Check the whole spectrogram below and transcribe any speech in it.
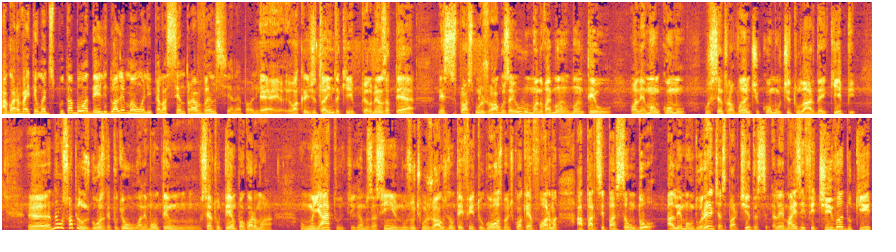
Agora vai ter uma disputa boa dele do alemão ali pela centroavância, né, Paulinho? É, eu- eu acredito ainda que, pelo menos até nesses próximos jogos aí, o Mano vai man- manter o, o alemão como o centroavante, como o titular da equipe. É, não só pelos gols, até porque o alemão tem um certo tempo agora, uma, um hiato, digamos assim, nos últimos jogos não tem feito gols, mas de qualquer forma, a participação do alemão durante as partidas, ela é mais efetiva do que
